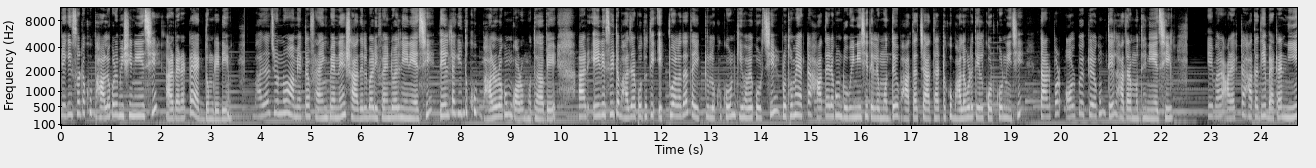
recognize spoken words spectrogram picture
বেকিং সোডাটা খুব ভালো করে মিশিয়ে নিয়েছি আর ব্যাটারটা একদম রেডি ভাজার জন্য আমি একটা ফ্রাইং প্যানে সাদেল বা রিফাইন্ড অয়েল নিয়ে নিয়েছি। তেলটা কিন্তু খুব ভালো রকম গরম হতে হবে। আর এই রেসিপিটা ভাজার পদ্ধতি একটু আলাদা, তাই একটু লক্ষ্য করুন কীভাবে করছি। প্রথমে একটা হাতা এরকম ডুবিয়ে নিয়েছি তেলের মধ্যে। হাতার চার ধারটা খুব ভালো করে তেল কোট করে নিয়েছি। তারপর অল্প একটু এরকম তেল হাতার মধ্যে নিয়েছি। এবার আরেকটা হাতা দিয়ে ব্যাটার নিয়ে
